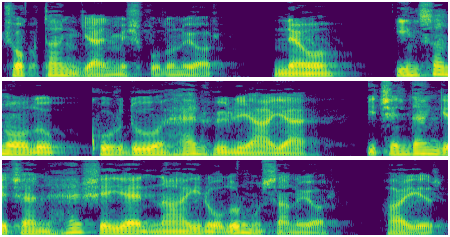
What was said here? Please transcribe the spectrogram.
çoktan gelmiş bulunuyor. Ne o? İnsanoğlu kurduğu her hülyaya, içinden geçen her şeye nail olur mu sanıyor? Hayır,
